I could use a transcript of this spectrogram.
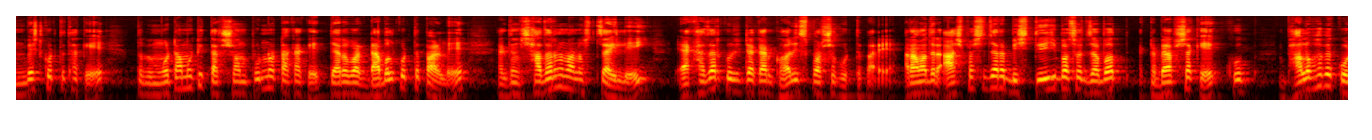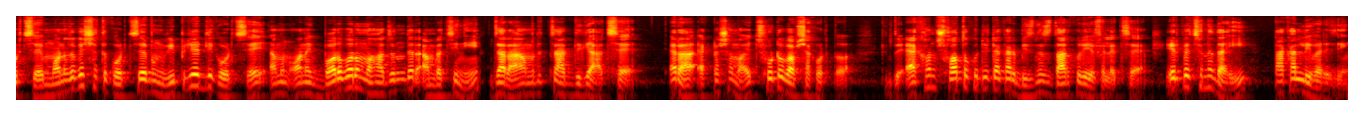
ইনভেস্ট করতে থাকে, তবে মোটামুটি তার সম্পূর্ণ টাকাকে তেরো বার ডাবল করতে পারলে একজন সাধারণ মানুষ চাইলেই এক হাজার কোটি টাকার ঘর স্পর্শ করতে পারে। আর আমাদের আশপাশে যারা বিশ তিরিশ বছর যাবৎ একটা ব্যবসাকে খুব ভালোভাবে করছে, মনোযোগের সাথে করছে এবং রিপিটেডলি করছে এমন অনেক বড় বড় মহাজনদের আমরা চিনি যারা আমাদের চারদিকে আছে। এরা একটা সময় ছোট ব্যবসা করত, কিন্তু এখন শত কোটি টাকার বিজনেস দাঁড় করিয়ে ফেলেছে। এর পেছনে দায়ী টাকার লিভারেজিং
